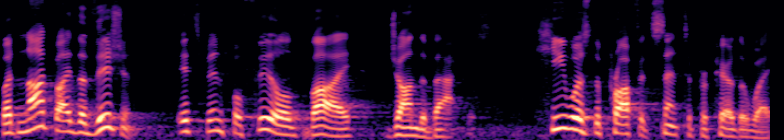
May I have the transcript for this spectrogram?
but not by the vision. It's been fulfilled by John the Baptist. He was the prophet sent to prepare the way.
